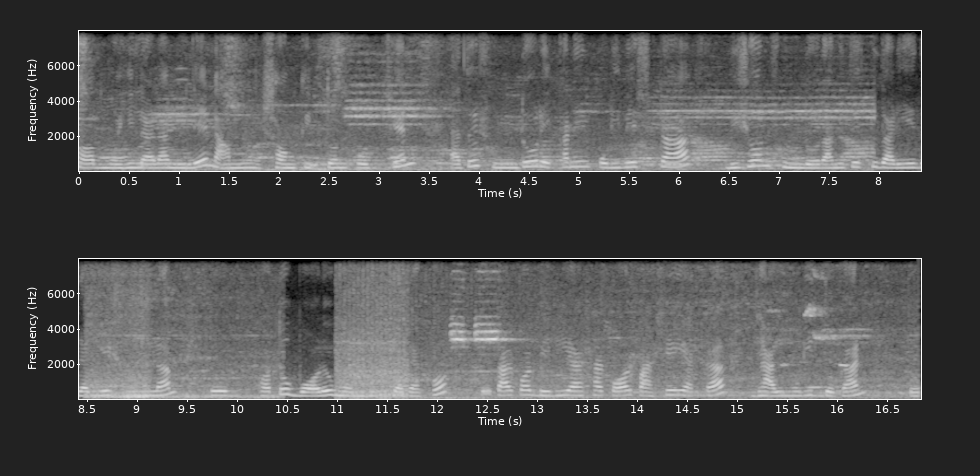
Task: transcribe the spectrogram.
সব মহিলারা মিলে নাম সংকীর্তন করছেন। এত সুন্দর এখানের পরিবেশটা ভীষণ সুন্দর। আমি তো একটু দাঁড়িয়ে দাঁড়িয়ে শুনলাম। তো কত বড় মন্দিরটা দেখো। তো তারপর বেরিয়ে আসার পর পাশেই একটা ঝালমুড়ির দোকান। তো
